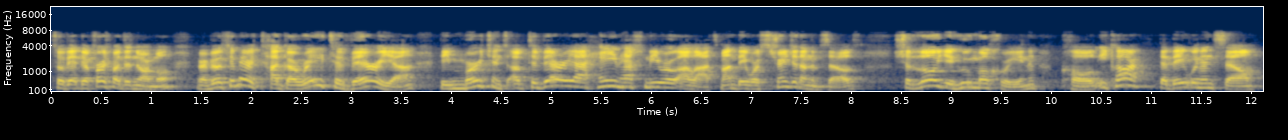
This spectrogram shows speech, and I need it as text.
So the, the first part is normal. Rabbi Yossi Omer the merchants of Tiberia, hein. They were stringent on themselves. Shalo yehu mochrin kol ikar that they wouldn't sell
